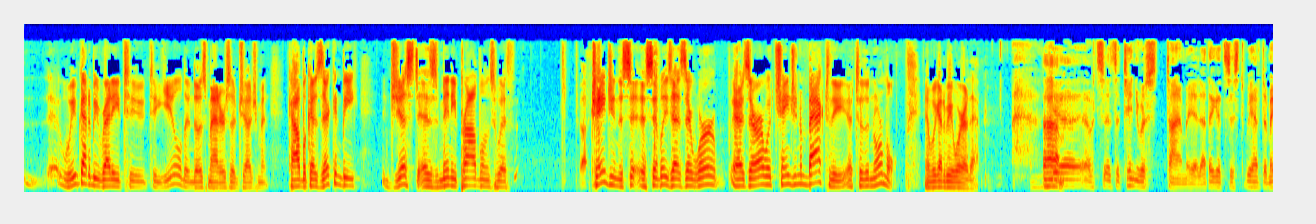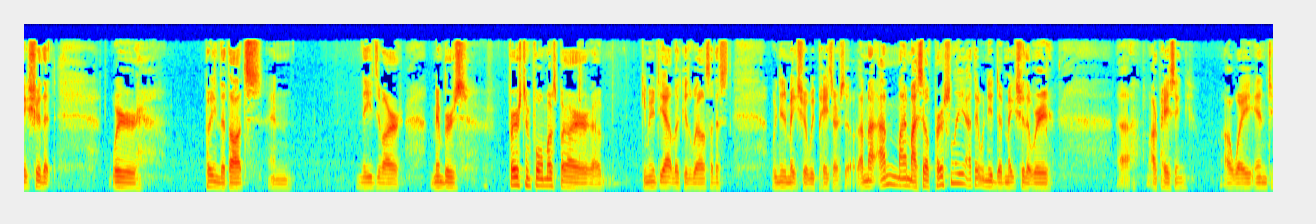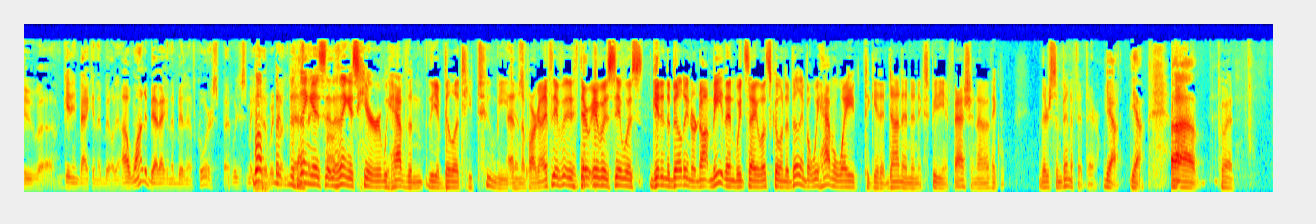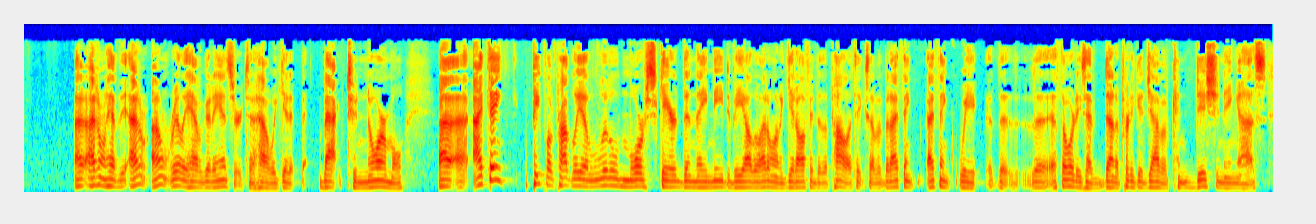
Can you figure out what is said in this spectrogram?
we've got to be ready to, to yield in those matters of judgment, Kyle, because there can be just as many problems with changing the assemblies as there were as there are with changing them back to the uh, to the normal, and we got to be aware of that. Um, yeah, it's, it's a tenuous time ahead. I think it's just we have to make sure that we're putting the thoughts and needs of our members first and foremost, but our uh, community outlook as well. So this, we need to make sure we pace ourselves. I'm not, I'm I myself personally, I think we need to make sure that we're, uh, are pacing our way into uh, getting back in the building. I want to be back in the building, of course, but we just make well, sure that we're but doing the best thing thing is, the thing is here we have the the ability to meet in the parking lot. If, if, if there it was it was get in the building or not meet, then we'd say let's go in the building. But we have a way to get it done in an expedient fashion, and I think there's some benefit there. Yeah, yeah. Uh, Go ahead. I, I don't have the I don't I don't really have a good answer to how we get it back to normal. Uh, I think people are probably a little more scared than they need to be. Although I don't want to get off into the politics of it, but I think I think we the the authorities have done a pretty good job of conditioning us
